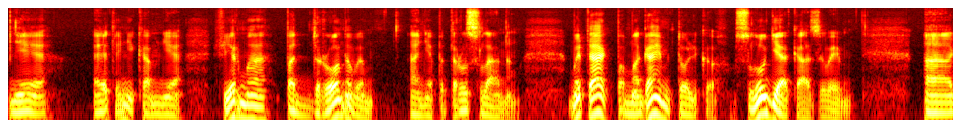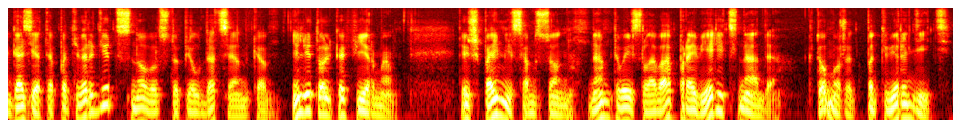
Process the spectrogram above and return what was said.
Не, это не ко мне. Фирма под Дроновым, а не под Русланом. Мы так, помогаем только. Услуги оказываем. А газета подтвердит, снова вступил Доценко. Или только фирма? Ты ж пойми, Самсон, нам твои слова проверить надо. Кто может подтвердить?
